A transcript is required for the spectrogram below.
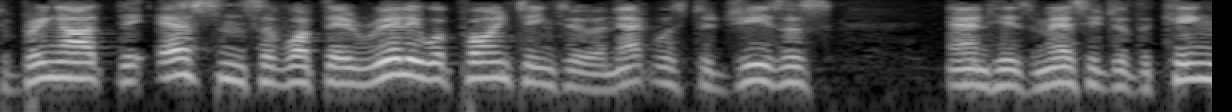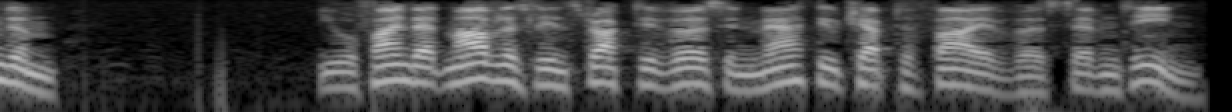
to bring out the essence of what they really were pointing to, and that was to Jesus and his message of the kingdom. You will find that marvelously instructive verse in Matthew chapter 5 verse 17.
